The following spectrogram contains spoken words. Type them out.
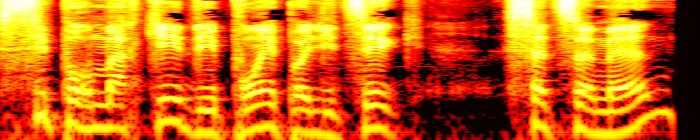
si pour marquer des points politiques cette semaine,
